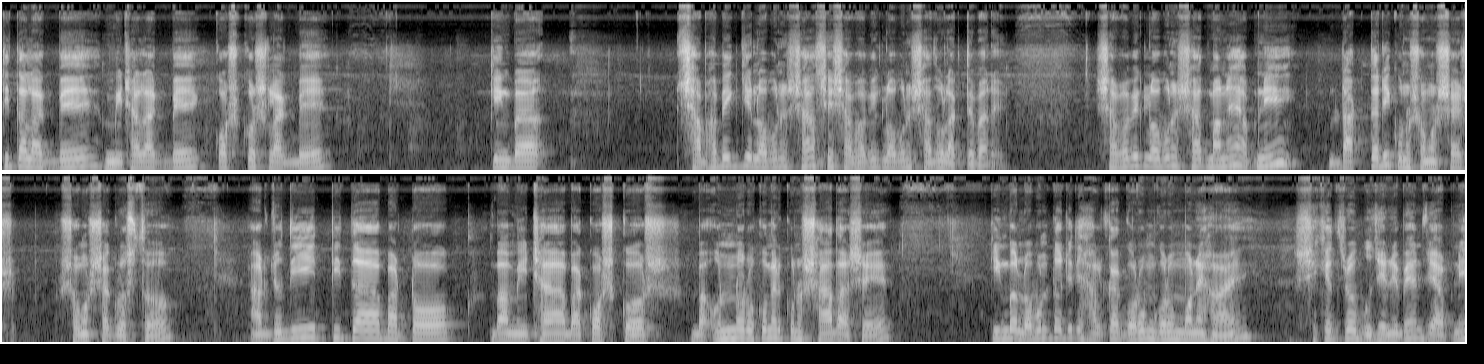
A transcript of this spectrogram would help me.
তিতা লাগবে, মিঠা লাগবে, কষকষ লাগবে, কিংবা স্বাভাবিক যে লবণের স্বাদ, সে স্বাভাবিক লবণের স্বাদও লাগতে পারে। স্বাভাবিক লবণের স্বাদ মানে আপনি ডাক্তারি কোনো সমস্যায় সমস্যাগ্রস্ত। আর যদি তিতা বা টক বা মিঠা বা কষকষ বা অন্য রকমের কোনো স্বাদ আসে, কিংবা লবণটা যদি হালকা গরম গরম মনে হয়, সেক্ষেত্রেও বুঝে নেবেন যে আপনি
